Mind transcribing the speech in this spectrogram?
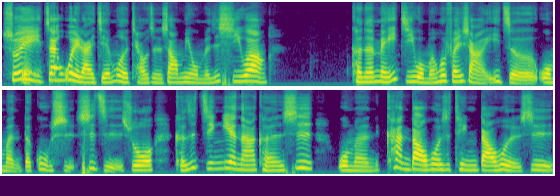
所以在未来节目的调整上面，我们是希望，可能每一集我们会分享一则我们的故事，是指说可能是经验啊，可能是我们看到或者是听到，或者是。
